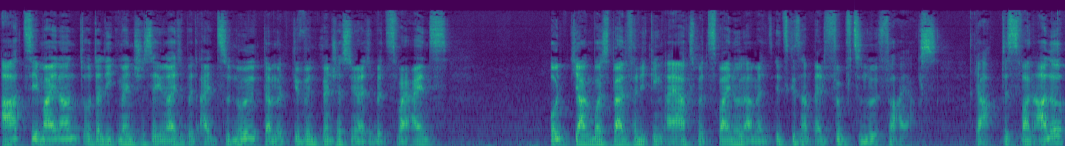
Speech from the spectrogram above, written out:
AC Mailand unterliegt Manchester United mit 1-0, damit gewinnt Manchester United mit 2-1. Und Young Boys Bern verliert gegen Ajax mit 2-0, aber insgesamt ein 5-0 für Ajax ja, das waren alle,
